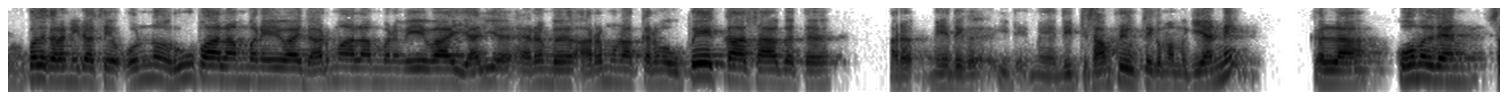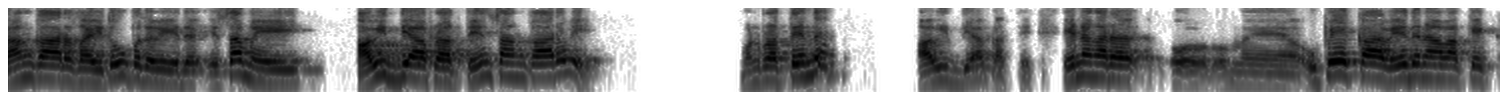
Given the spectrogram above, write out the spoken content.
මොකද කරන්නේ ඊට පස්සේ? ඔන්න රූපාලම්බන වේවායි ධර්මාලම්බන වේවායි යලි ආරම්භ අරමුණක් කරම උපේක්ඛා සාගත. අර මේ දෙක මේ දිට්ඨි සම්ප්‍රයුක්ත එක මම කියන්නේ. කළා. කොහොමද දැන්? සංකාර සහිත උපද වේද? එසමෙයි. අවිද්‍යා ප්‍රත්‍යයෙන් සංකාර වේ. මොන ප්‍රත්‍යයෙන්ද? අවිද්‍යා ප්‍රත්‍යය එහෙනම් අර මේ උපේක්ඛා වේදනාවක් එක්ක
